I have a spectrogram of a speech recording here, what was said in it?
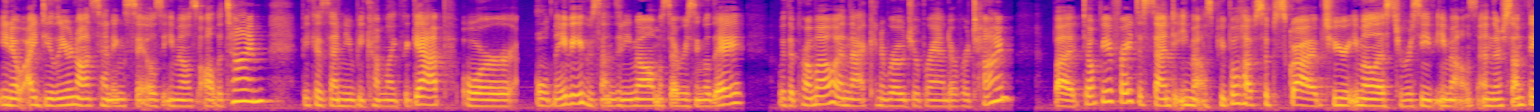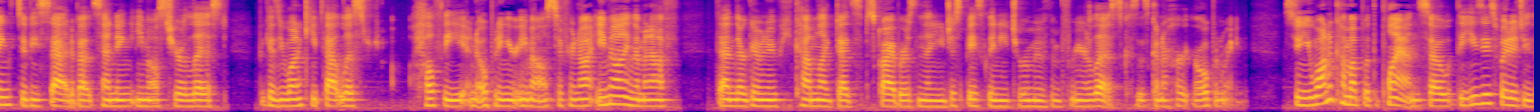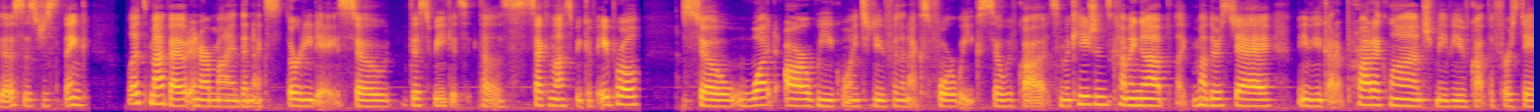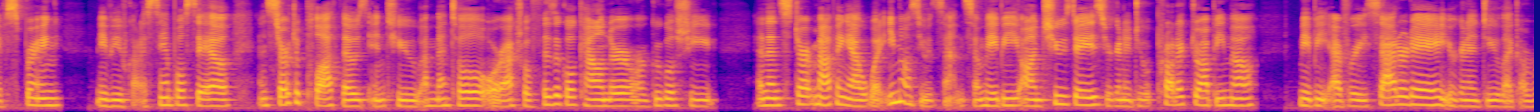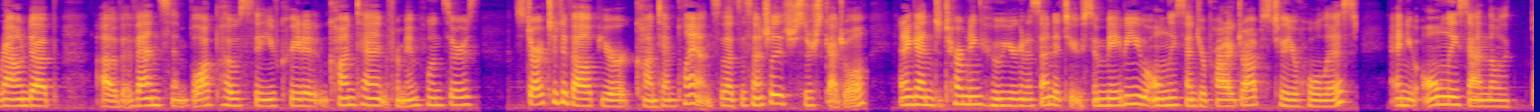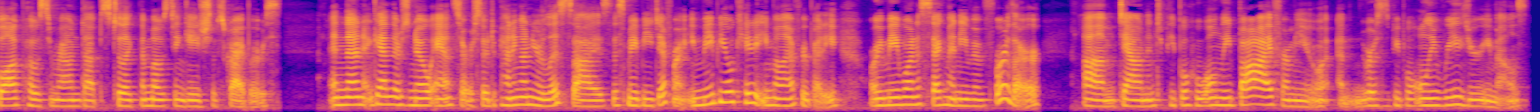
You know, ideally, you're not sending sales emails all the time because then you become like the Gap or Old Navy, who sends an email almost every single day with a promo, and that can erode your brand over time. But don't be afraid to send emails. People have subscribed to your email list to receive emails, and there's something to be said about sending emails to your list because you want to keep that list healthy and opening your emails. So if you're not emailing them enough, then they're going to become like dead subscribers. And then you just basically need to remove them from your list because it's going to hurt your open rate. So you want to come up with a plan. So the easiest way to do this is just think, let's map out in our mind the next 30 days. So this week, it's the second last week of April. So, what are we going to do for the next four weeks? So, we've got some occasions coming up, like Mother's Day. Maybe you've got a product launch. Maybe you've got the first day of spring. Maybe you've got a sample sale and start to plot those into a mental or actual physical calendar or Google Sheet and then start mapping out what emails you would send. So maybe on Tuesdays, you're going to do a product drop email. Maybe every Saturday, you're going to do like a roundup of events and blog posts that you've created and content from influencers. Start to develop your content plan. So that's essentially just your schedule. And again, determining who you're going to send it to. So maybe you only send your product drops to your whole list and you only send the blog posts and roundups to like the most engaged subscribers. And then again, there's no answer. So depending on your list size, this may be different. You may be okay to email everybody, or you may want to segment even further um, down into people who only buy from you um, versus people who only read your emails.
